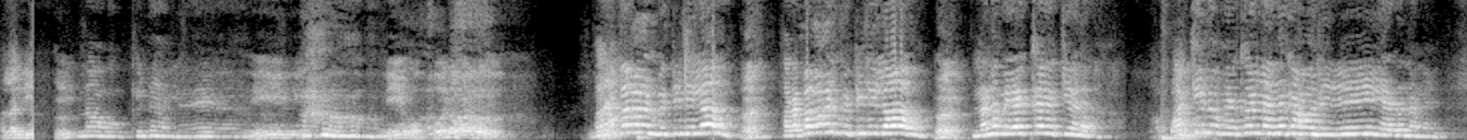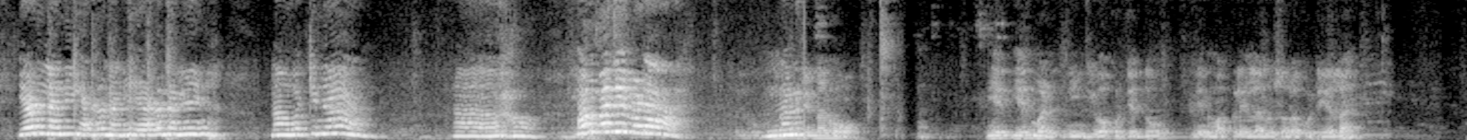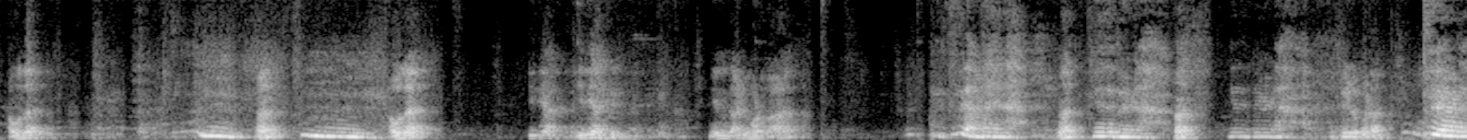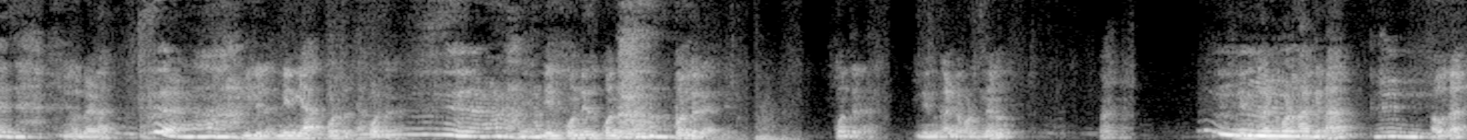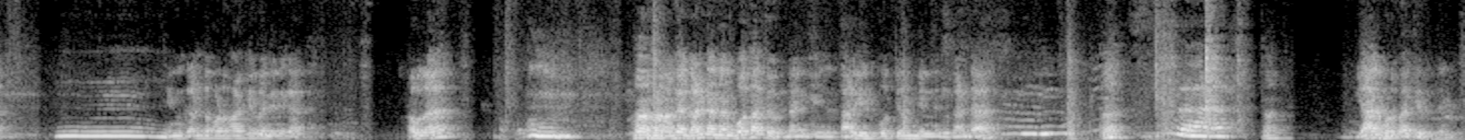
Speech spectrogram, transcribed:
ಅಲ್ಲ ನೀ ಹ್ಮ್? ನಾವು ಹೋಗ್ತೀನಿ ಅಲ್ಲಿ. ನೀ ನೀ ನೀ ಒಬ್ಬನ ಹೋಗೋದು ಹೊರಪ್ಪ ಮಗನ್ ಬಿಟ್ಟಿನಿಲ್ಲ ಹಾ? ಹೊರಪ್ಪ ಮಗನ್ ಬಿಟ್ಟಿನಿಲ್ಲ ಹಾ. ನನ್ನ ಬೇಕ ಅಪ್ಪ. ಆಕಿನೂ ಬೇಕು? ನನಗೆ ಅವನಿಗೆ ಎರಡು ನನಗೆ ಎರಡು ನನಗೆ ಎರಡು ನನಗೆ ಎರಡು ನನಗೆ ನಾವು ಒಕ್ಕಿನ ಅವ್ನು ಮದುವೆ ಬೇಡ. ನಾನು? ಏನ್ ಏನ್ ಮಾಡಿ ನೀನ್ ಜೀವ ಕೊಟ್ಟಿದ್ದು ನಿನ್ನ ಮಕ್ಕಳೆಲ್ಲಾನು ಸಲ ಕೊಟ್ಟಿಯಲ್ಲ? ಹೌದಾ? ಹಾ? ಹೌದಾ? ಇದ್ಯಾಕೆ ಇದ್ಯಾಕೆ ನಿನ್ ಗಂಡು ಹೊಡೆದ? ಬೇಡ ಇದು. ಇದು ಬೇಡ. ಇದು ಬೇಡ. ಹೇಳು ಬೇಡ? ಇದು. ಇದು ಬೇಡ? ಬೇಡ. ಇಲ್ಲ ನಿನ್ ಯಾಕೆ ಹೊಡೆದ ಹೊಡೆದ ನೀನು ಕೊಂದಿದ್ದು ಕೊಂದ್ರೆ ಕೊಂದ್ರೆ ಅಲ್ಲಿ ಕೊಂದ್ರೆ ನಿನ್ನ ಗಂಡ ಹೊಡೆದ್ನೇನು ಹಾ? ನಿನ್ನ ಗಂಡ ಹೊಡೆದು ಹಾಕಿದ ಹೌದಾ? ನಿನ್ನ ಗಂಡ ಹೊಡೆದು ಹಾಕಿದ ನಿನಗ? ಹೌದಾ? ಹಾ ಹಾ ಅದೇ ಗಂಡ ನನ್ಗೆ ಗೊತ್ತಾಗ್ತೇವೆ ನನಗೆ ಈಗ ತಾಳಿ ಹಿಡ್ಕೋತೇವೆ ನಿನ್ನ ಗಂಡ? ಹಾ? ಹಾ? ಯಾರು ಹೊಡೆದಾಕಿದ್ರು ನನಗೆ?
